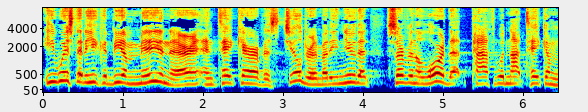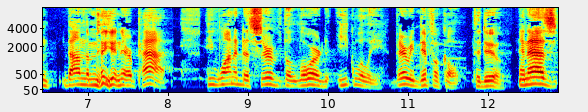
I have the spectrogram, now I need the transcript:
He, he wished that he could be a millionaire and take care of his children, but he knew that serving the Lord, that path would not take him down the millionaire path. He wanted to serve the Lord equally. Very difficult to do. And as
